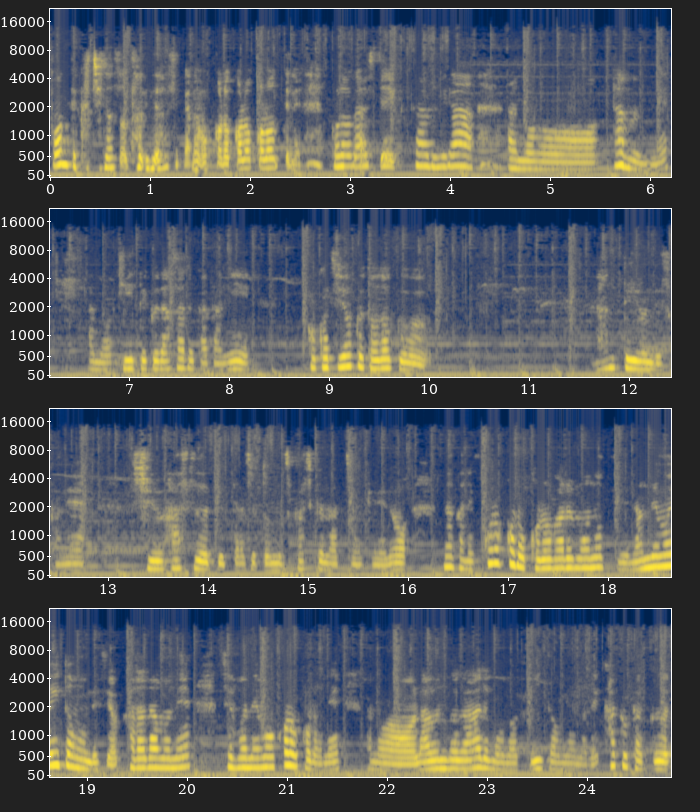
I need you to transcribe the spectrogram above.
ポンって口の外に出してからもコロコロコロってね、転がしていく感じが、あのー、多分ね、あの、聞いてくださる方に、心地よく届く、なんて言うんですかね。周波数って言ったらちょっと難しくなっちゃうけれど、なんかね、コロコロ転がるものってね、何でもいいと思うんですよ。体もね、背骨もコロコロね、あのー、ラウンドがあるものっていいと思うので、カクカク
